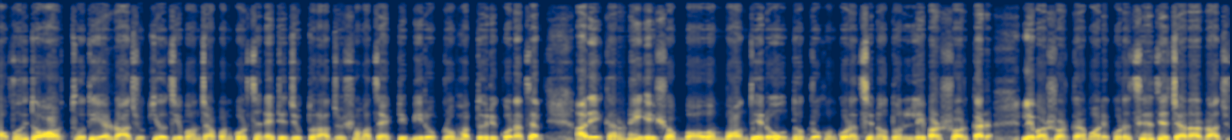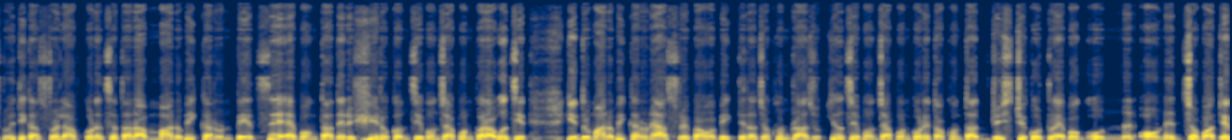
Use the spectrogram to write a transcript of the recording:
অবৈধ অর্থ দিয়ে রাজকীয় জীবন যাপন করছেন। এটি যুক্তরাজ্য সমাজে একটি বিরূপ প্রভাব তৈরি করেছে। আর এই কারণেই এইসব বন্ধের উদ্যোগ গ্রহণ করেছে নতুন লেবার সরকার। লেবার সরকার মনে করেছে যে যারা রাজনৈতিক আশ্রয় লাভ করেছে, তারা মানবিক কারণ পেয়েছে এবং তাদের সেরকম জীবন যাপন করা উচিত। কিন্তু মানবিক কারণে আশ্রয় পাওয়া ব্যক্তিরা যখন রাজকীয় জীবন যাপন করে, তখন তার দৃষ্টিকটু এবং অন্য- অন্যায্য বটে।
